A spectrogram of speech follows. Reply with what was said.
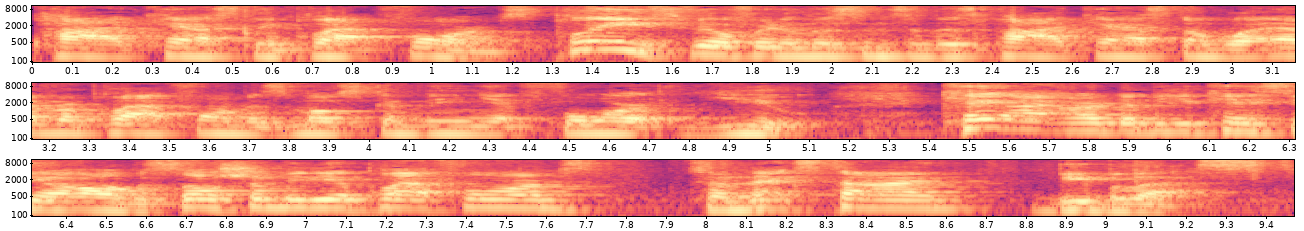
podcasting platforms. Please feel free to listen to this podcast on whatever platform is most convenient for you. KIRWKC on all the social media platforms. Till next time, be blessed.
